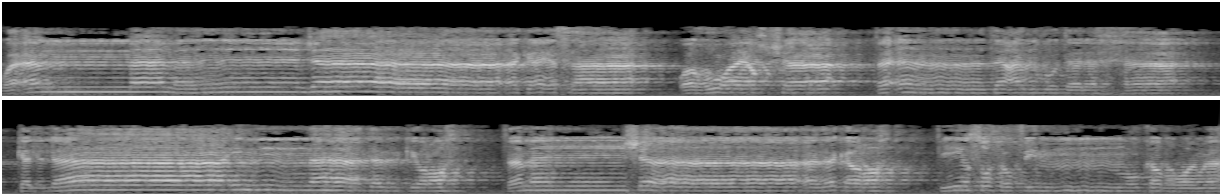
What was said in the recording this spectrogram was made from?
وأما من جاءك يسعى وهو يخشى فأنت عنه تلهى كلا إنها تذكرة فمن شاء ذكره في صحف مكرمة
